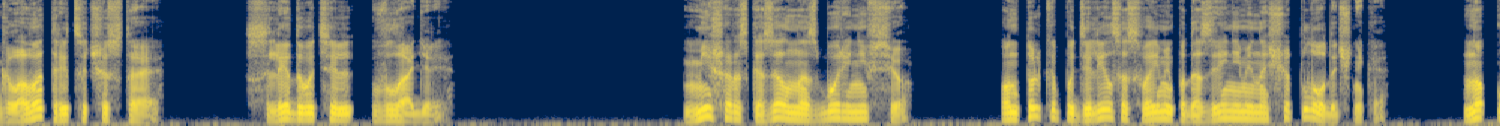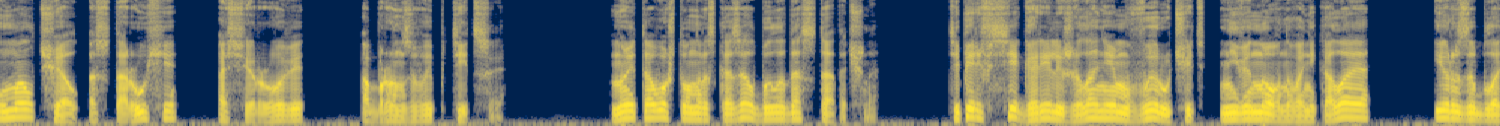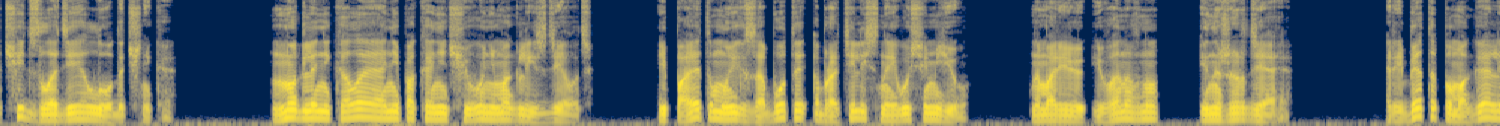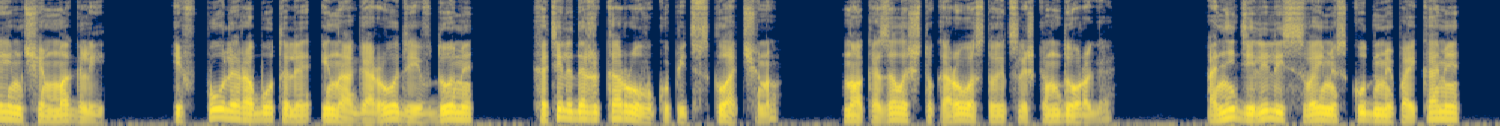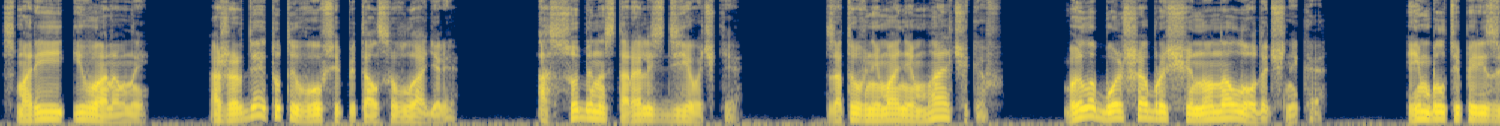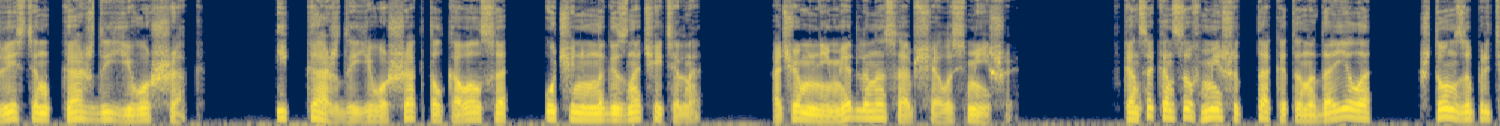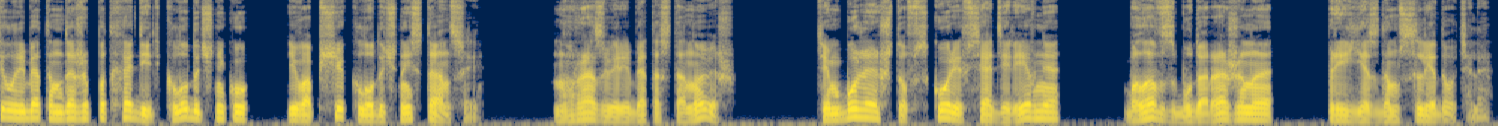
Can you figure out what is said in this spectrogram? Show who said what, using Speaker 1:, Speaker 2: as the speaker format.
Speaker 1: Глава 36. Следователь в лагере. Миша рассказал на сборе не все. Он только поделился своими подозрениями насчет лодочника, но умолчал о старухе, о Серове, о бронзовой птице. Но и того, что он рассказал, было достаточно. Теперь все горели желанием выручить невиновного Николая и разоблачить злодея-лодочника — но для Николая они пока ничего не могли сделать, и поэтому их заботы обратились на его семью, на Марию Ивановну и на Жердяя. Ребята помогали им, чем могли. И в поле работали, и на огороде, и в доме, хотели даже корову купить в складчину, но оказалось, что корова стоит слишком дорого. Они делились своими скудными пайками с Марией Ивановной, а Жердяй тут и вовсе питался в лагере. Особенно старались девочки — Зато внимание мальчиков было больше обращено на лодочника. Им был теперь известен каждый его шаг. И каждый его шаг толковался очень многозначительно, о чем немедленно сообщалось Мише. В конце концов, Мише так это надоело, что он запретил ребятам даже подходить к лодочнику и вообще к лодочной станции. Но разве ребят остановишь? Тем более, что вскоре вся деревня была взбудоражена приездом следователя.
